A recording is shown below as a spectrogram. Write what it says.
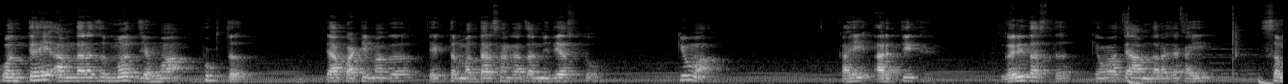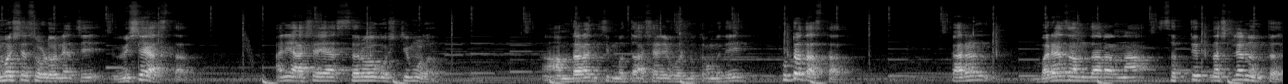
कोणत्याही आमदाराचं मत जेव्हा फुटतं त्या पाठीमागं एकतर मतदारसंघाचा निधी असतो किंवा काही आर्थिक गणित असतं किंवा त्या आमदाराच्या काही समस्या सोडवण्याचे विषय असतात. आणि अशा या सर्व गोष्टीमुळं आमदारांची मतं अशा निवडणुकामध्ये फुटत असतात. कारण बऱ्याच आमदारांना सत्तेत नसल्यानंतर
